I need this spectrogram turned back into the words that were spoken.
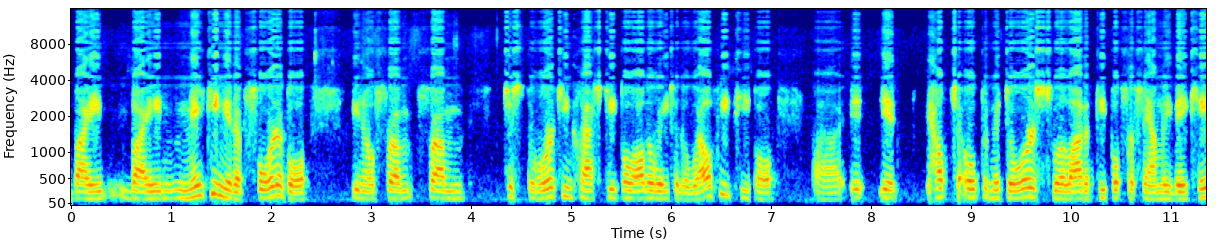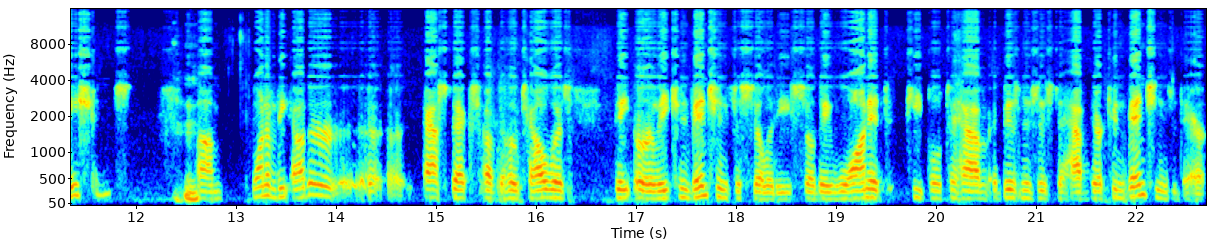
by by making it affordable, you know, from from just the working class people all the way to the wealthy people, uh, it it helped to open the doors to a lot of people for family vacations. Mm-hmm. Um, one of the other uh, aspects of the hotel was the early convention facilities. So they wanted people to have businesses to have their conventions there.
